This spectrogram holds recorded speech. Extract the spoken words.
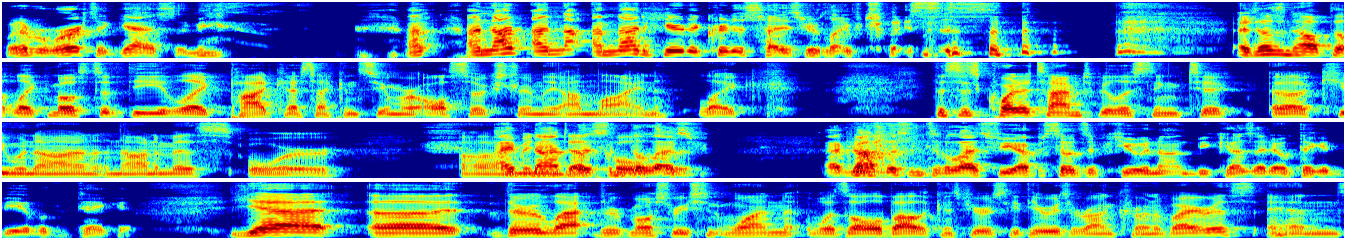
whatever works, I guess. I mean, I'm, I'm not, I'm not, I'm not here to criticize your life choices. it doesn't help that like most of the like podcasts I consume are also extremely online. Like, this is quite a time to be listening to uh, QAnon Anonymous or uh, I've Minion not Death listened to Cult the or- last. I've not listened to the last few episodes of QAnon because I don't think I'd be able to take it. Yeah, uh, their la- their most recent one was all about conspiracy theories around coronavirus, and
